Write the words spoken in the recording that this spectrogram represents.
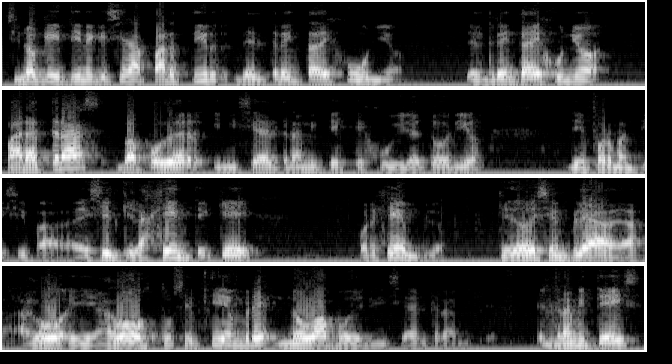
sino que tiene que ser a partir del 30 de junio. Del 30 de junio para atrás va a poder iniciar el trámite este jubilatorio de forma anticipada. Es decir, que la gente que, por ejemplo, quedó desempleada eh, agosto, septiembre, no va a poder iniciar el trámite. El trámite es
